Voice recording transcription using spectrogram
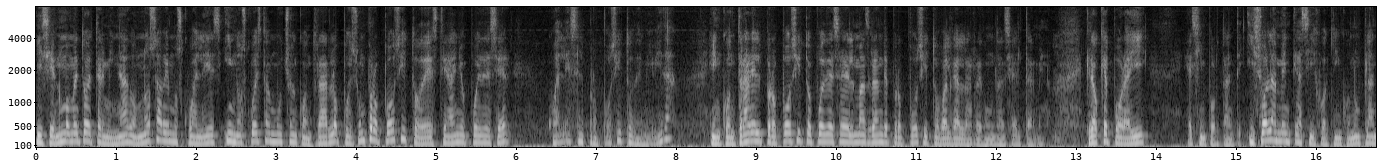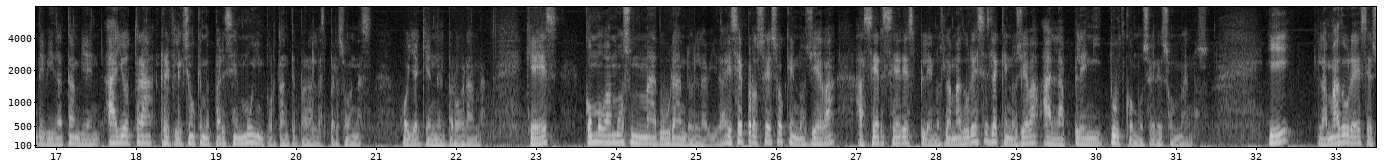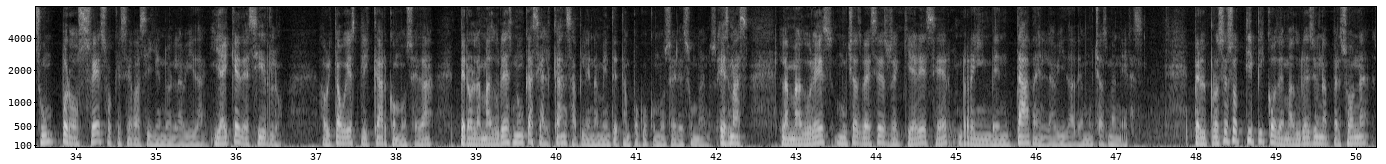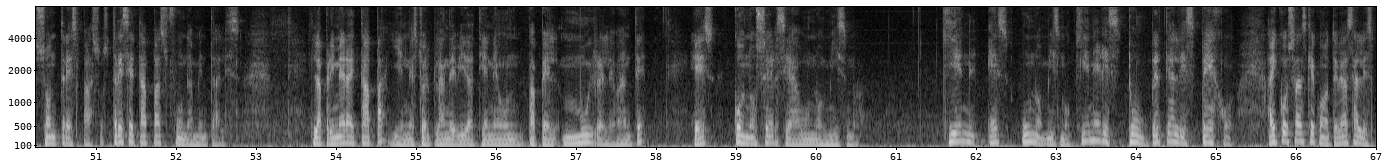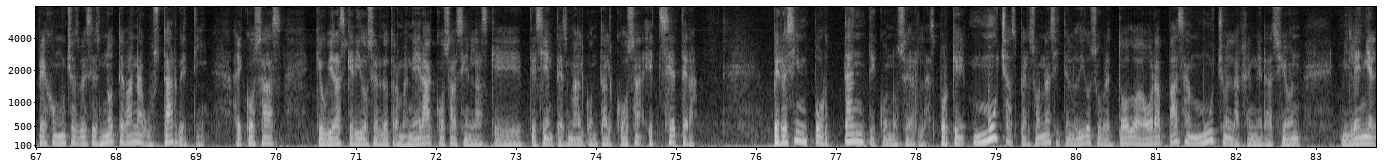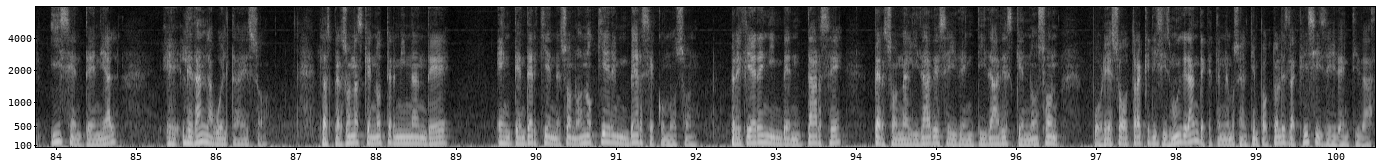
Y si en un momento determinado no sabemos cuál es y nos cuesta mucho encontrarlo, pues un propósito de este año puede ser, ¿cuál es el propósito de mi vida? encontrar el propósito puede ser el más grande propósito, valga la redundancia del término. Creo que por ahí es importante. Y solamente así, Joaquín, con un plan de vida también, hay otra reflexión que me parece muy importante para las personas hoy aquí en el programa, que es cómo vamos madurando en la vida. Ese proceso que nos lleva a ser seres plenos. La madurez es la que nos lleva a la plenitud como seres humanos. Y la madurez es un proceso que se va siguiendo en la vida. Y hay que decirlo. Ahorita voy a explicar cómo se da, pero la madurez nunca se alcanza plenamente tampoco como seres humanos. Es más, la madurez muchas veces requiere ser reinventada en la vida de muchas maneras. Pero el proceso típico de madurez de una persona son tres pasos, tres etapas fundamentales. La primera etapa, y en esto el plan de vida tiene un papel muy relevante, es conocerse a uno mismo. ¿Quién es uno mismo? ¿Quién eres tú? Verte al espejo. Hay cosas que cuando te veas al espejo muchas veces no te van a gustar de ti. Hay cosas que hubieras querido ser de otra manera, cosas en las que te sientes mal con tal cosa, etcétera. Pero es importante conocerlas, porque muchas personas, y te lo digo sobre todo ahora, pasa mucho en la generación millennial y centennial, eh, le dan la vuelta a eso. Las personas que no terminan de entender quiénes son o no quieren verse como son, prefieren inventarse personalidades e identidades que no son. Por eso otra crisis muy grande que tenemos en el tiempo actual es la crisis de identidad.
